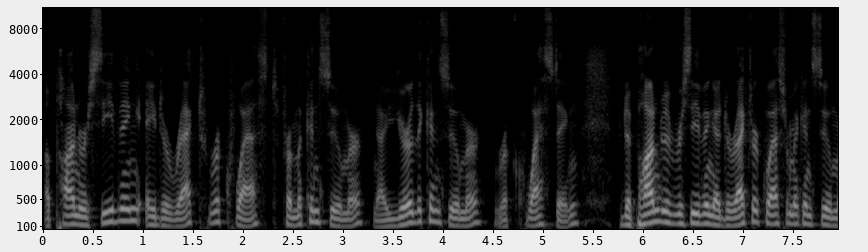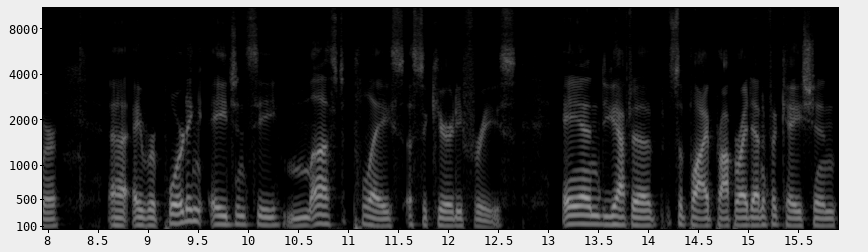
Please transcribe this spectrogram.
Upon receiving a direct request from a consumer, now you're the consumer requesting, upon receiving a direct request from a consumer, uh, a reporting agency must place a security freeze. And you have to supply proper identification,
